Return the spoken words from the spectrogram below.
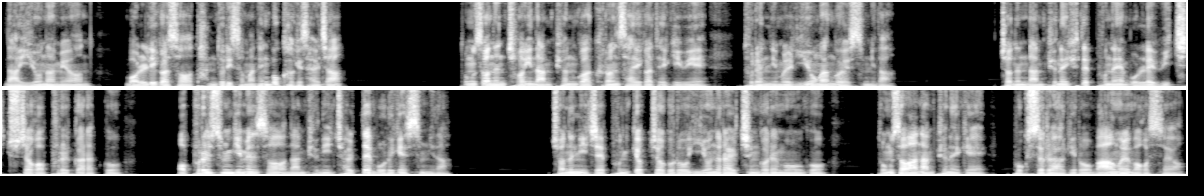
나 이혼하면 멀리 가서 단둘이서만 행복하게 살자. 동서는 저희 남편과 그런 사이가 되기 위해 도련님을 이용한 거였습니다. 저는 남편의 휴대폰에 몰래 위치 추적 어플을 깔았고 어플을 숨기면서 남편이 절대 모르게 했습니다. 저는 이제 본격적으로 이혼을 할 증거를 모으고 동서와 남편에게 복수를 하기로 마음을 먹었어요.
